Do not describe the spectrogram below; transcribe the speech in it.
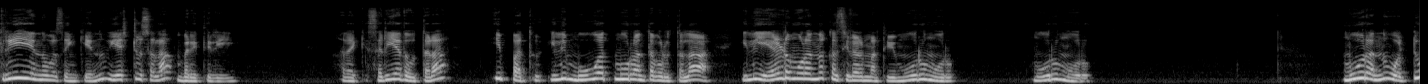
ತ್ರೀ ಎನ್ನುವ ಸಂಖ್ಯೆಯನ್ನು ಎಷ್ಟು ಸಲ ಬರಿತೀರಿ? ಅದಕ್ಕೆ ಸರಿಯಾದ ಉತ್ತರ ಇಪ್ಪತ್ತು. ಇಲ್ಲಿ ಮೂವತ್ತ್ಮೂರು ಅಂತ ಬರುತ್ತಲ್ಲ, ಇಲ್ಲಿ ಎರಡು ಮೂರನ್ನು ಕನ್ಸಿಡರ್ ಮಾಡ್ತೀವಿ. ಮೂರು ಮೂರು. ಮೂರು ಮೂರು. ಮೂರನ್ನು ಒಟ್ಟು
